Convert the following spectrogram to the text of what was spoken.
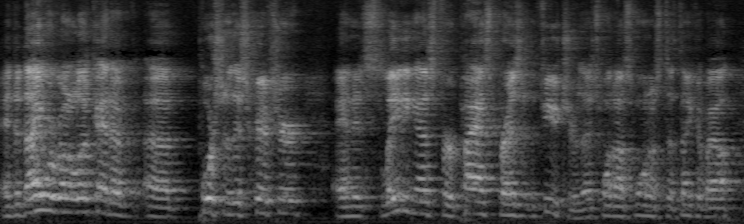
And today we're going to look at a, a portion of this scripture, and it's leading us for past, present, and future. That's what I want us to think about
